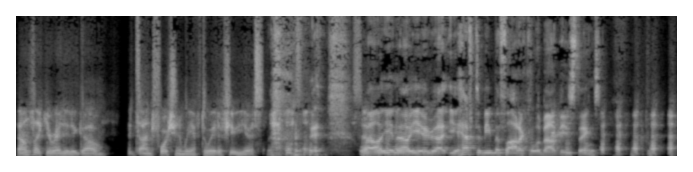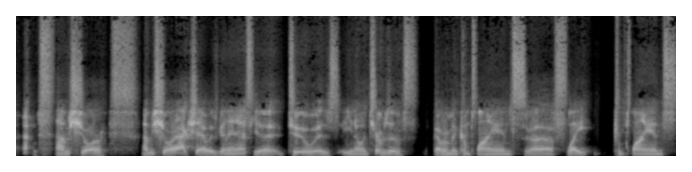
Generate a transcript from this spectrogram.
Sounds like you're ready to go. It's unfortunate we have to wait a few years. so. Well, you know, you got, you have to be methodical about these things. I'm sure. I'm sure. Actually, I was going to ask you too. Is you know, in terms of government compliance, uh, flight compliance,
